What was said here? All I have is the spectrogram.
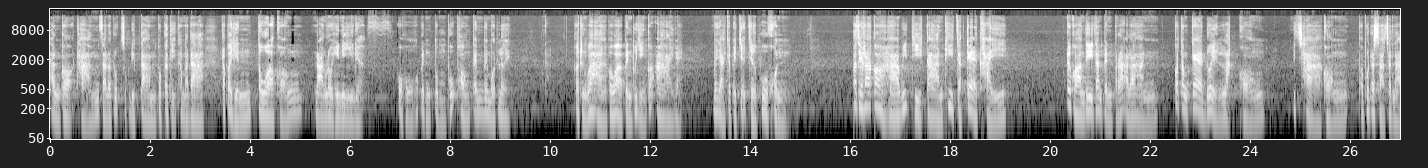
ท่านก็ถามสารทุกสุขดิบตามปกติธรรมดา แล้วก็เห็นตัวของนางโลหินีเนี่ยโอ้โหเป็นตุ่มผุพองเต็มไปหมดเลย ก็ถึงว่าเพราะว่าเป็นผู้หญิงก็อายไง ไม่อยากจะไปเจอเจอผู้คน พระเทระก็หาวิธีการที่จะแก้ไข ด้วยความที่ท่านเป็นพระอรหันต์ก็ต้องแก้ด้วยหลักของวิชาของพระพุทธศาสนา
